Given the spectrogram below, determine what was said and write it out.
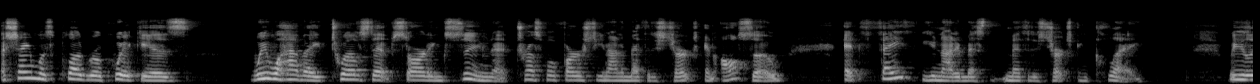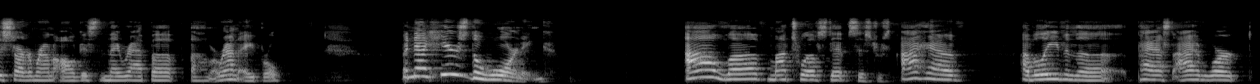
a shameless plug real quick is we will have a 12 step starting soon at Trussville First United Methodist Church and also at Faith United Methodist Church in Clay. We usually start around August and they wrap up um, around April. But now here's the warning I love my 12 step sisters. I have, I believe in the past, I have worked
